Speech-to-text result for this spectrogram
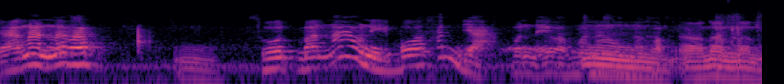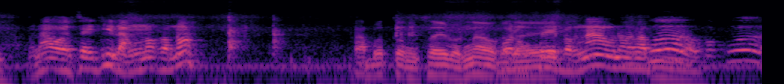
จากนั้นนะครับ อืมสูตรมะนาวนี่บ่ท่านอยากวันไหนว่ามะอืนาวมนะครับอ่านั่นนั่นมะนาวเอาใส่ที่หลังเนาะครับเนาะ ครับ บ่ต้องใส่บักนาวบ่ก็ต้องได้ใส่บักนาวบันะกครับเวอร์บักเวอร์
